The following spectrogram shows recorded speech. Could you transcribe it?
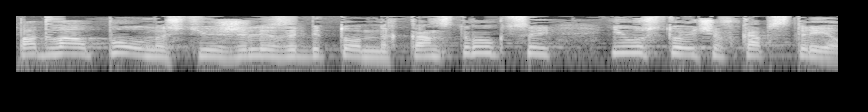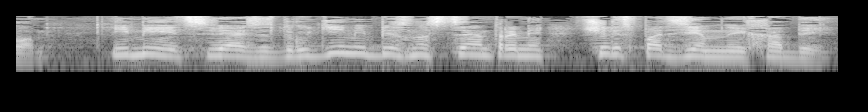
Подвал полностью из железобетонных конструкций и устойчив к обстрелам. Имеет связи с другими бизнес-центрами через подземные ходы.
